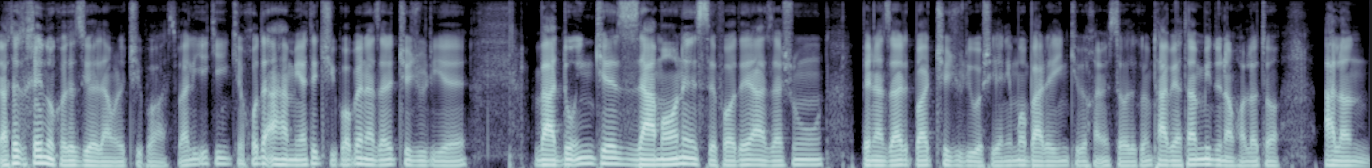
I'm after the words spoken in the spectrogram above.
حتی خیلی نکات زیاد در مورد چیپا هست. ولی یکی این که خود اهمیت چیپا به نظر چجوریه و دو اینکه زمان استفاده ازشون به نظرت باید چجوری باشه. یعنی ما برای اینکه بخوایم استفاده کنیم طبیعتا می‌دونم حالا تا الان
